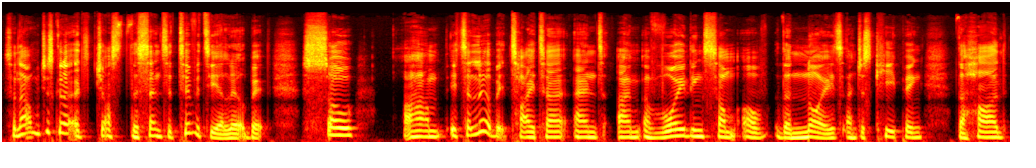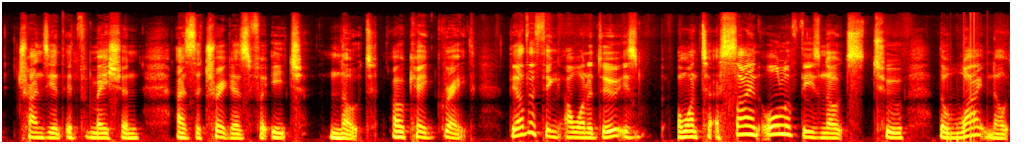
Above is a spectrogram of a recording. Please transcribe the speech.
So now I'm just going to adjust the sensitivity a little bit so um, it's a little bit tighter and I'm avoiding some of the noise and just keeping the hard transient information as the triggers for each note. Okay, great. The other thing I want to do is I want to assign all of these notes to the white note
